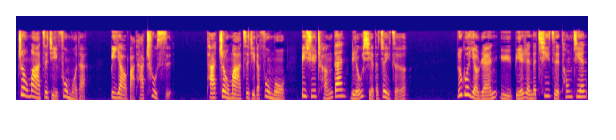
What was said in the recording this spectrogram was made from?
咒骂自己父母的，必要把他处死；他咒骂自己的父母，必须承担流血的罪责。如果有人与别人的妻子通奸，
